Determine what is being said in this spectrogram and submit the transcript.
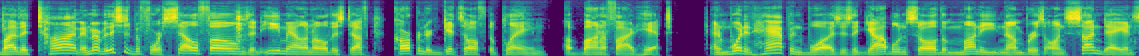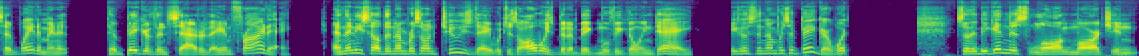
By the time, and remember, this is before cell phones and email and all this stuff. Carpenter gets off the plane, a bona fide hit. And what had happened was, is that Yoblin saw the money numbers on Sunday and said, "Wait a minute, they're bigger than Saturday and Friday." And then he saw the numbers on Tuesday, which has always been a big movie going day. He goes, "The numbers are bigger." What? So they begin this long march in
